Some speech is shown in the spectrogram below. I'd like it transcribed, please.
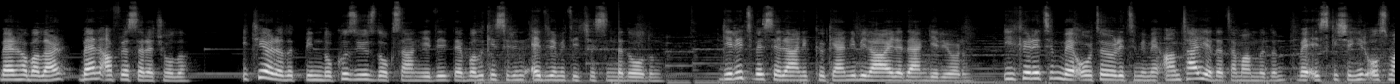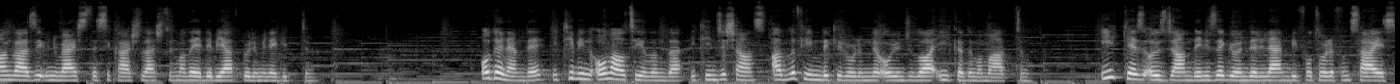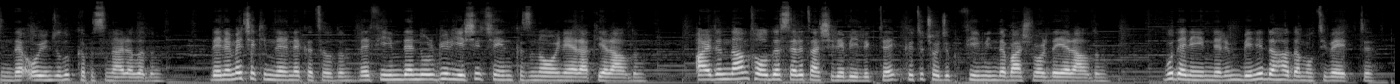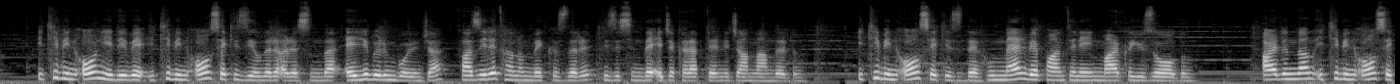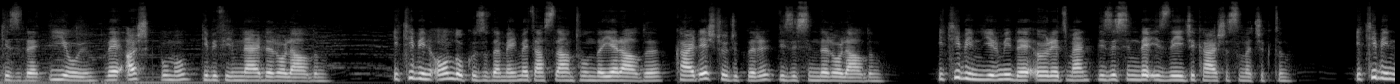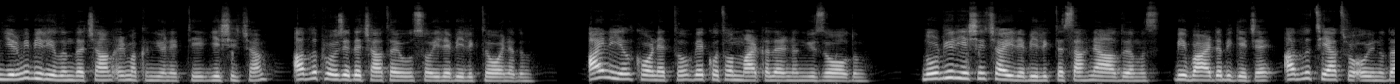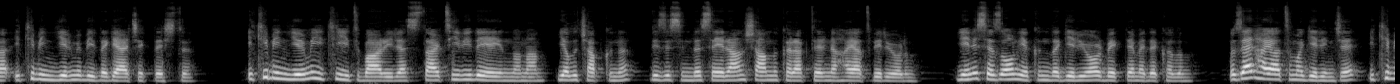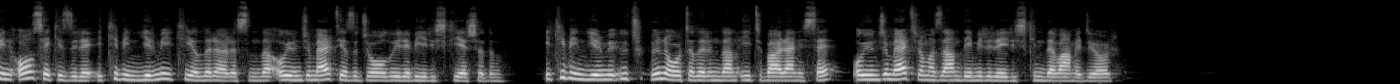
Merhabalar, ben Afra Saraçoğlu. 2 Aralık 1997'de Balıkesir'in Edremit ilçesinde doğdum. Girit ve Selanik kökenli bir aileden geliyorum. İlköğretim ve orta öğretimimi Antalya'da tamamladım ve Eskişehir Osman Gazi Üniversitesi Karşılaştırmalı Edebiyat bölümüne gittim. O dönemde 2016 yılında İkinci Şans adlı filmdeki rolümle oyunculuğa ilk adımımı attım. İlk kez Özcan Deniz'e gönderilen bir fotoğrafım sayesinde oyunculuk kapısını araladım. Deneme çekimlerine katıldım ve filmde Nurgül Yeşilçay'ın kızını oynayarak yer aldım. Ardından Tolga Sarıtaş ile birlikte Kötü Çocuk filminde başrolde yer aldım. Bu deneyimlerim beni daha da motive etti. 2017 ve 2018 yılları arasında 50 bölüm boyunca Fazilet Hanım ve Kızları dizisinde Ece karakterini canlandırdım. 2018'de Hummel ve Pantene marka yüzü oldum. Ardından 2018'de İyi Oyun ve Aşk Bu Mu gibi filmlerde rol aldım. 2019'da Mehmet Aslan Tun'da yer aldığı Kardeş Çocukları dizisinde rol aldım. 2020'de Öğretmen dizisinde izleyici karşısına çıktım. 2021 yılında Çağan Irmak'ın yönettiği Yeşilçam adlı projede Çağatay Ulusoy ile birlikte oynadım. Aynı yıl Cornetto ve Koton markalarının yüzü oldum. Nurgül Yeşilçay ile birlikte sahne aldığımız Bir Barda Bir Gece adlı tiyatro oyunu da 2021'de gerçekleşti. 2022 itibarıyla Star TV'de yayınlanan Yalı Çapkını dizisinde Seyran Şanlı karakterine hayat veriyorum. Yeni sezon yakında geliyor beklemede kalın. Özel hayatıma gelince 2018 ile 2022 yılları arasında oyuncu Mert Yazıcıoğlu ile bir ilişki yaşadım. 2023 ün ortalarından itibaren ise oyuncu Mert Ramazan Demir ile ilişkim devam ediyor.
